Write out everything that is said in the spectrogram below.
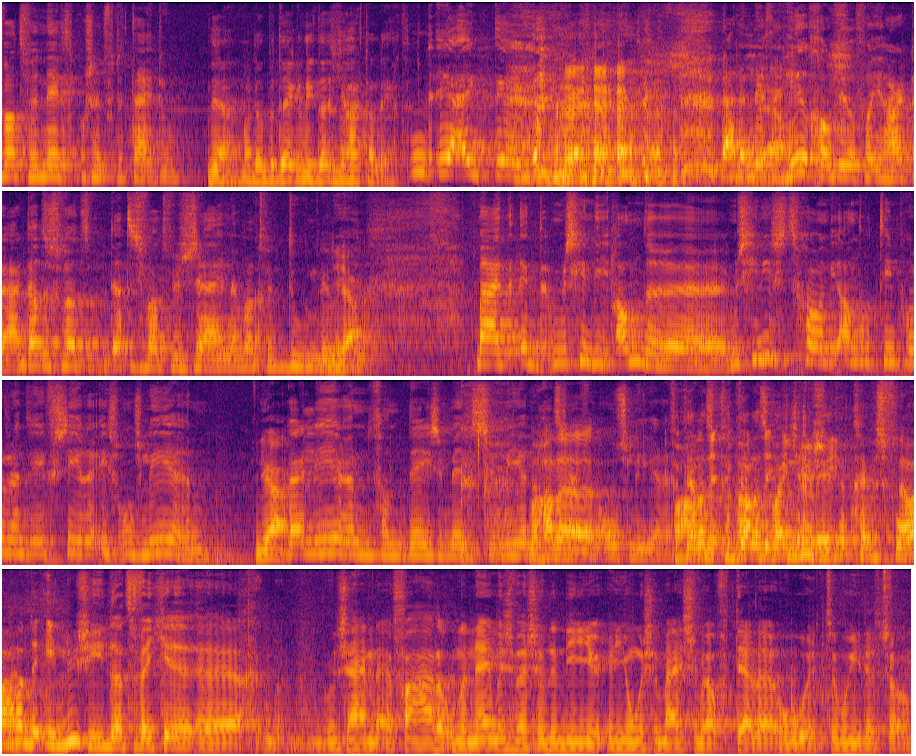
wat we 90% van de tijd doen. Ja, maar dat betekent niet dat je hart daar ligt. Ja, ik denk. nou, er ligt een heel groot deel van je hart daar. Dat is wat, dat is wat we zijn en wat we doen. En Ja. Maar het- het- misschien die andere, misschien is het gewoon die andere 10% investeren is ons leren. Ja. Wij leren van deze mensen meer dan zij van ons leren. We Vertel eens, hadden- vertel eens wat je geleerd hebt. Geef eens een Nou, we hadden de illusie dat, weet je, eh, we zijn ervaren ondernemers. Wij zullen die jo- jongens en meisjes wel vertellen hoe, het, hoe je dat zo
